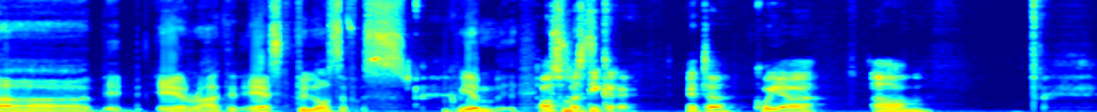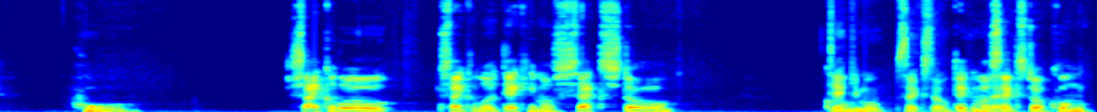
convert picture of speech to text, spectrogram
uh, erat et est philosophos. Quidem... Possum est dicere, et uh, quia... Mm -hmm. um, hu... Saeculo... Saeculo decimo sexto... Decimo sexto. Decimo okay. sexto, cum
